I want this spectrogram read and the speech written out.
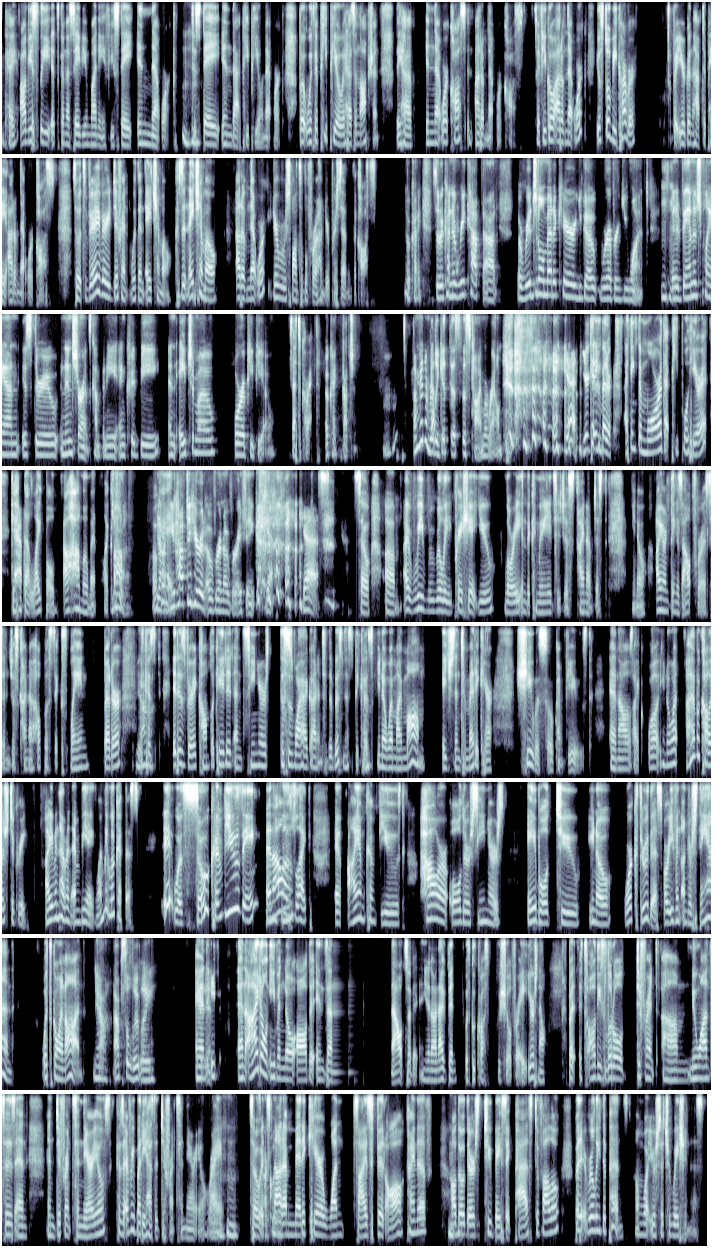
Okay. Obviously, it's going to save you money if you stay in network mm-hmm. to stay in that PPO network. But with a PPO, it has an option. They have in network costs and out of network costs. So if you go out of network, you'll still be covered, but you're going to have to pay out of network costs. So it's very, very different with an HMO because an HMO out of network, you're responsible for 100% of the costs. Okay. So to kind of recap that, original Medicare, you go wherever you want. Mm-hmm. An Advantage plan is through an insurance company and could be an HMO or a PPO. That's correct. Okay. Gotcha. Mm-hmm. I'm going to really get this this time around. yeah, you're getting better. I think the more that people hear it, you have that light bulb aha moment. Like, yeah. oh, okay. Yeah, you have to hear it over and over, I think. yeah. Yes. So um, I we really appreciate you, Lori, in the community to just kind of just, you know, iron things out for us and just kind of help us explain better yeah. because it is very complicated and seniors this is why I got into the business because mm-hmm. you know when my mom aged into Medicare she was so confused and I was like well you know what I have a college degree I even have an MBA let me look at this it was so confusing and mm-hmm. I was like if I am confused how are older seniors able to, you know, work through this or even understand what's going on? Yeah, absolutely. And yeah. and I don't even know all the ins and outs of it. and You know, and I've been with Blue Cross Blue Shield for eight years now, but it's all these little different um, nuances and and different scenarios because everybody has a different scenario, right? Mm-hmm. So exactly. it's not a Medicare one size fit all kind of mm-hmm. although there's two basic paths to follow, but it really depends on what your situation is.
